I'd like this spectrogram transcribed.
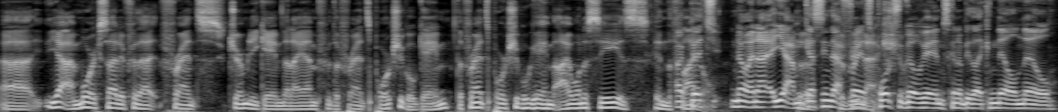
uh, yeah, I'm more excited for that France Germany game than I am for the France Portugal game. The France Portugal game I want to see is in the final. I bet you, no, and I, yeah, I'm the, guessing that France Portugal game is going to be like nil nil.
